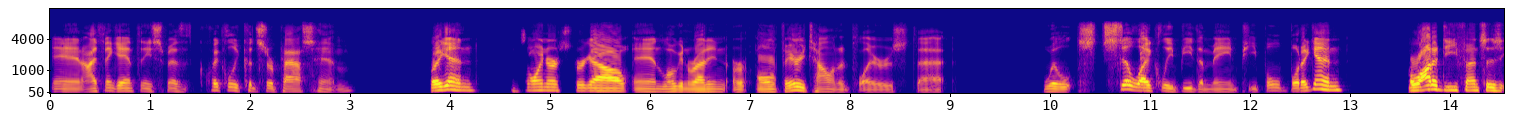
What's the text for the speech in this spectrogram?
And I think Anthony Smith quickly could surpass him. But again, Joyner, Striggow, and Logan Redding are all very talented players that will still likely be the main people. But again, a lot of defenses,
